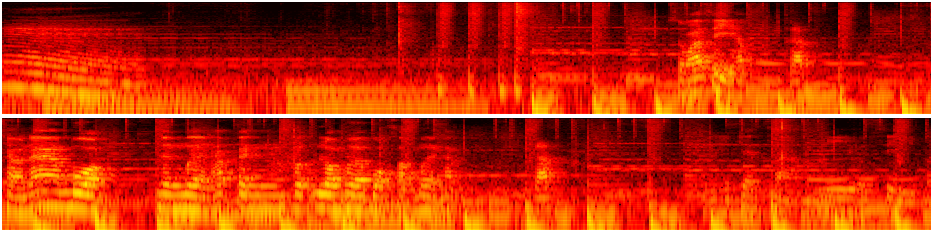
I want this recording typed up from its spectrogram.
อืมสวัสดีครับ ครับ แถวหน้าบวกหนึ่งหมื่นครับ เป็นรวมเพอร์บวกสองหมื่นครับ ครับ อันนี้เจ็ดสามมีอยู่สี่ใบ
